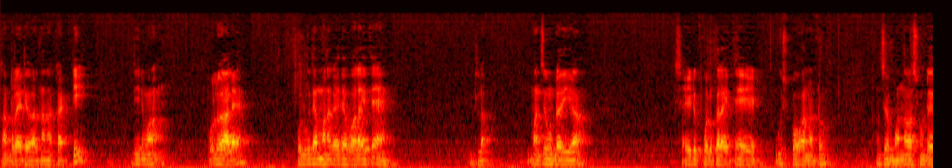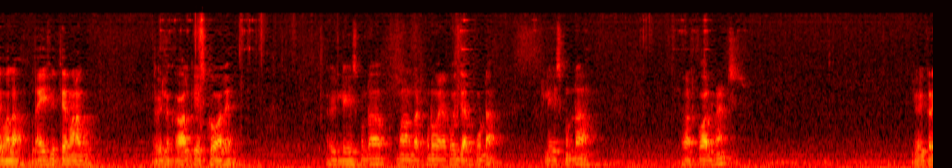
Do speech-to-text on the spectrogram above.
కంట్రోల్ అయితే కడతాను కట్టి దీన్ని మనం పొలగాలి. పొలిగితే మనకైతే వల అయితే ఇట్లా మంచిగా ఉంటుంది ఇక. సైడ్ పొలకలు అయితే ఊసిపోవన్నట్టు కొంచెం బందోబస్తు ఉంటుంది వాళ్ళ లైఫ్ ఇస్తే మనకు. ఇట్లా కాలుకి వేసుకోవాలి. ఇట్లా వేసుకుంటా మనం కట్టుకుంటూ పోయిన కొద్ది జరుపుకుంటా. ఇట్లా వేసుకుంటా కట్టుకోవాలి ఫ్రెండ్స్. ఇక ఇక్కడ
